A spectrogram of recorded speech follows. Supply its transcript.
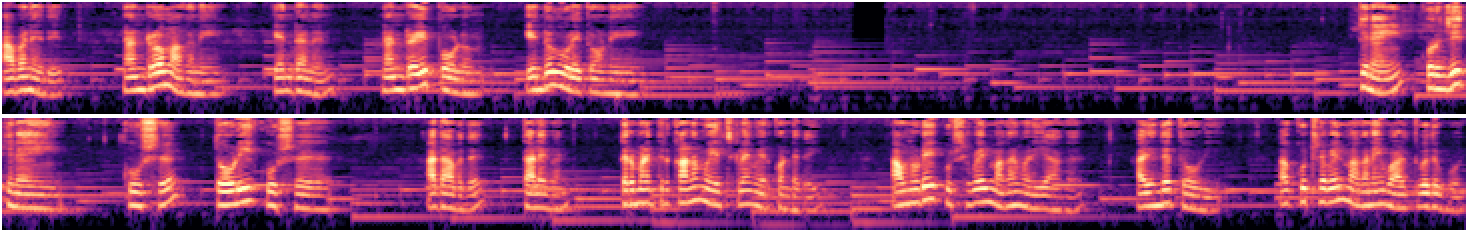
அவனெதிர் நன்றோ மகனே என்றனன் நன்றே போலும் என்று உரைத்தோனே திணை குறிஞ்சி திணை கூஷு தோழி கூஷு. அதாவது தலைவன் திருமணத்திற்கான முயற்சிகளை மேற்கொண்டதை அவனுடைய குற்றவேல் மகன் வழியாக அறிந்த தோழி அக்குற்றவேல் மகனை வாழ்த்துவது போல்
